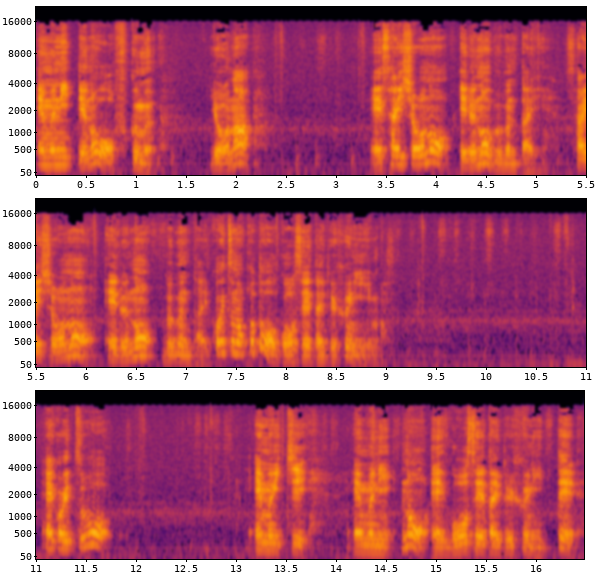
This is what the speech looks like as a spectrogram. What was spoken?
M2 っていうのを含むような、え、最小の L の部分体。最小の L の部分体。こいつのことを合成体というふうに言います。え、こいつを M1、M2 の、え、合成体というふうに言って、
